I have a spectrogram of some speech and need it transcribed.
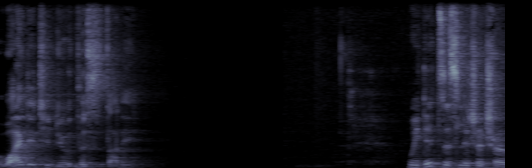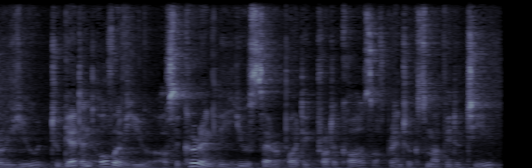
Why did you do this study? We did this literature review to get an overview of the currently used therapeutic protocols of brentuximab vedotin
